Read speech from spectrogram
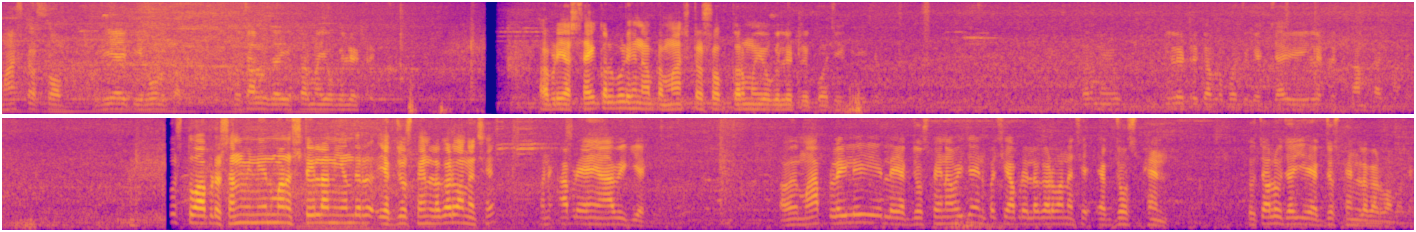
master shop VIP road પર. તો ચાલુ જઈએ કર્મયોગ ઇલેક્ટ્રિક આપણી આ સાયકલ પડી છે ને આપણે માસ્ટર શોપ કર્મયોગ ઇલેક્ટ્રિક પહોંચી ગઈ છે. કર્મયોગ ઇલેક્ટ્રિક આપણે પહોંચી ગયા ચાવી ઇલેક્ટ્રિક કામકાજ માટે. દોસ્તો આપણે સન્વી નિર્માણ સ્ટેલાની અંદર એક્ઝોસ્ટ ફેન લગાડવાના છે અને આપણે અહીંયા આવી ગયા હવે માપ લઈ લઈએ એટલે એક્ઝોસ્ટ ફેન આવી જાય ને પછી આપણે લગાડવાના છે એક્ઝોસ્ટ ફેન તો ચાલો જઈએ એક્ઝોસ્ટ ફેન લગાડવા માટે.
